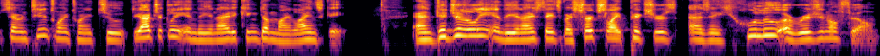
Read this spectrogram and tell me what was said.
17, 2022, theatrically in the United Kingdom by Lionsgate and digitally in the United States by Searchlight Pictures as a Hulu original film.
